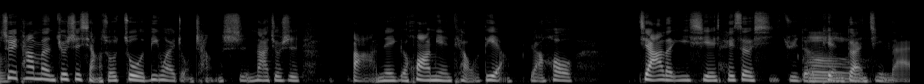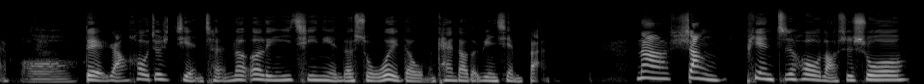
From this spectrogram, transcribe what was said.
所以他们就是想说做另外一种尝试，那就是把那个画面调亮，然后。加了一些黑色喜剧的片段进来，哦，对，然后就是剪成了二零一七年的所谓的我们看到的院线版。那上片之后，老实说，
